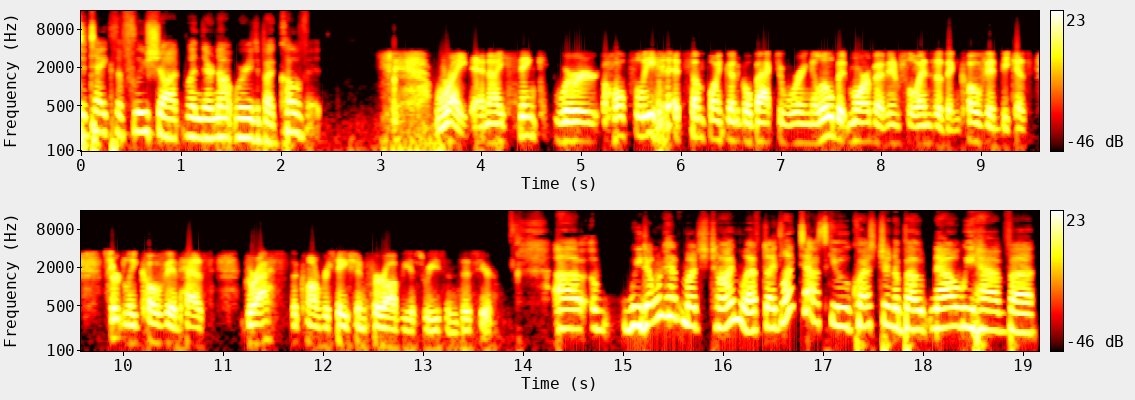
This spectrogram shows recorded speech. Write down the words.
to take the flu shot when they're not worried about COVID. Right, and I think we're hopefully at some point going to go back to worrying a little bit more about influenza than COVID because certainly COVID has grasped the conversation for obvious reasons this year. Uh, we don't have much time left. I'd like to ask you a question about now we have uh,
